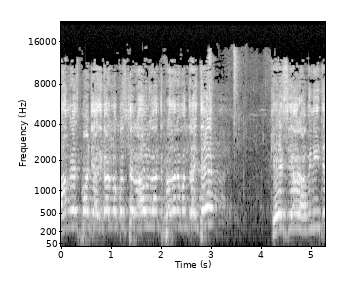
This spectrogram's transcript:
కాంగ్రెస్ పార్టీ అధికారంలోకి వస్తే రాహుల్ గాంధీ ప్రధానమంత్రి అయితే కేసీఆర్ అవినీతి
